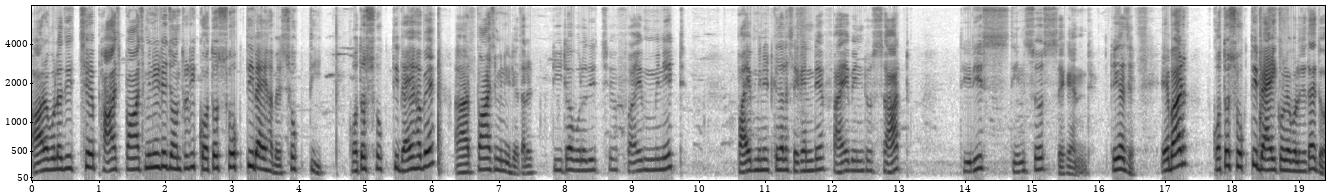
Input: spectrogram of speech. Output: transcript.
আর বলে দিচ্ছে ফার্স্ট পাঁচ মিনিটে যন্ত্রটি কত শক্তি ব্যয় হবে? শক্তি, কত শক্তি ব্যয় হবে? আর পাঁচ মিনিটে, তাহলে টিটা বলে দিচ্ছে ফাইভ মিনিট ফাইভ মিনিটকে তাহলে সেকেন্ডে ফাইভ ইন্টু ষাট, তিরিশ, তিনশো সেকেন্ড ঠিক আছে? এবার কত শক্তি ব্যয় করবে বলেছে, তাই তো?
